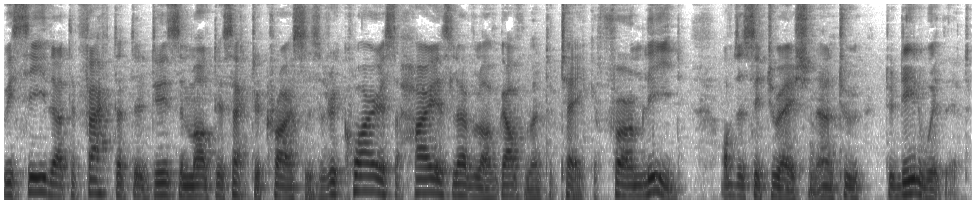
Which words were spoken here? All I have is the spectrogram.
we see that the fact that it is a multi-sector crisis requires the highest level of government to take a firm lead of the situation and to, to deal with it.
